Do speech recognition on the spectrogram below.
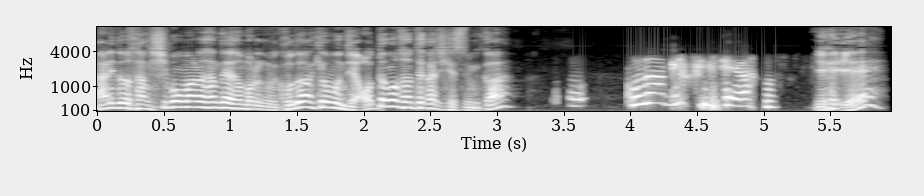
난이도 상 15만 원 상당의 선물을 그래. 고등학교 문제, 어떤 거 선택하시겠습니까? 어, 고등학교 문제요. 예, 예?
